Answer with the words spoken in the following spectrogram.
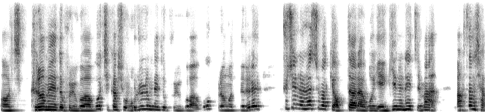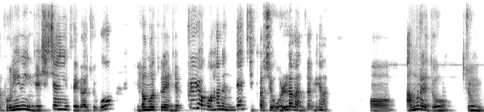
어, 지- 그럼에도 불구하고 집값이 오르름에도 불구하고 그런 것들을 추진을 할 수밖에 없다라고 얘기는 했지만 막상 자- 본인이 이제 시장이 돼가지고 이런 것들을 이제 풀려고 하는데 집값이 올라간다면 어, 아무래도 좀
